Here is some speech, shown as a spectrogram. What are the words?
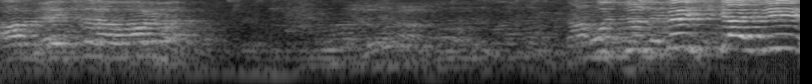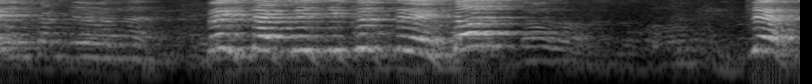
Abi 5 lira var mı? 35 geldi. 5 dakikası 40 liraya sat. De.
